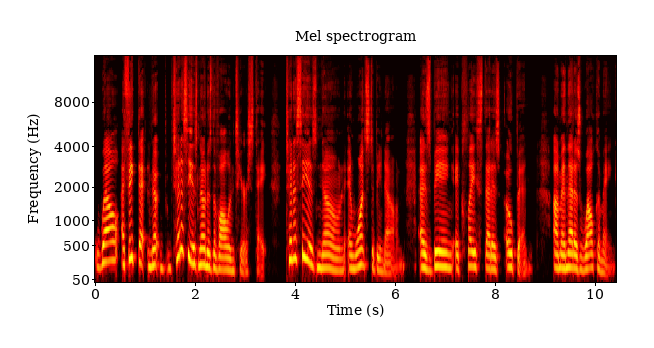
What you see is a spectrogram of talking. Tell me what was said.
Well, I think that no, Tennessee is known as the volunteer state. Tennessee is known and wants to be known as being a place that is open um, and that is welcoming.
